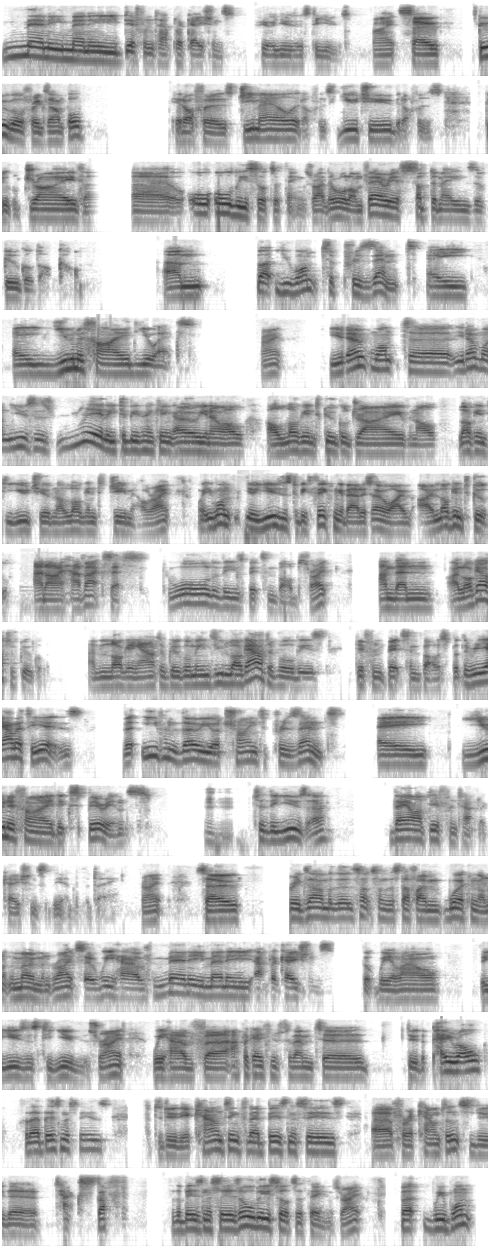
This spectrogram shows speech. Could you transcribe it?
many, many different applications for your users to use, right? So Google, for example, it offers Gmail, it offers YouTube, it offers Google Drive, uh, all, all these sorts of things, right? They're all on various subdomains of google.com. Um, but you want to present a, a unified UX, right? You don't want to, you don't want users really to be thinking, oh, you know, I'll I'll log into Google Drive and I'll log into YouTube and I'll log into Gmail, right? What you want your users to be thinking about is, oh, I, I log into Google and I have access all of these bits and bobs, right? And then I log out of Google. And logging out of Google means you log out of all these different bits and bobs. But the reality is that even though you're trying to present a unified experience Mhm. to the user, they are different applications at the end of the day, right? So, for example, some of the stuff I'm working on at the moment, right? So we have many, many applications that we allow the users to use, right? We have uh, applications for them to do the payroll for their businesses, to do the accounting for their businesses, uh, for accountants to do the tax stuff for the businesses, all these sorts of things, right? But we want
